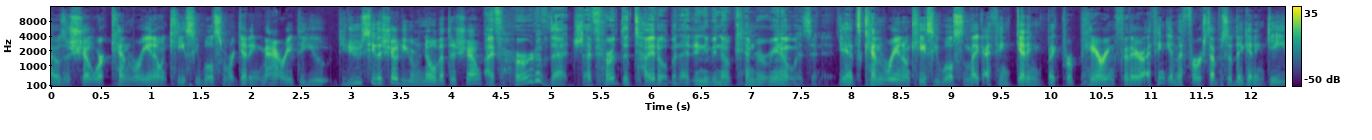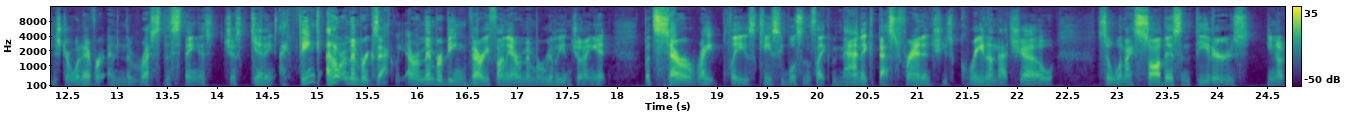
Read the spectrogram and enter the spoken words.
It was a show where Ken Marino and Casey Wilson were getting married. Did you did you see the show? Do you know about the show? I've heard of that. I've heard the title, but I didn't even know Ken Marino was in it. Yeah, it's Ken Marino and Casey Wilson. Like I think getting like preparing for their. I think in the first episode they get engaged or whatever, and the rest of this thing is just getting. I think I don't remember exactly. I remember being very funny. I remember really enjoying it. But Sarah Wright plays Casey Wilson's like manic best friend, and she's great on that show. So when I saw this in theaters, you know,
